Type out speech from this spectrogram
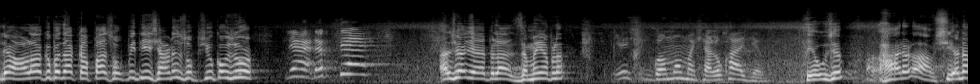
લે હળક બધા કપા સોંપી દઈએ શાણે સોંપશું કહું છું. લે અડકતે અરે શું જાય પેલા જમાઈ આપણા? એ ગોમો મસાલો ખા જાવ. એવું છે? હારળો આવશે અને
